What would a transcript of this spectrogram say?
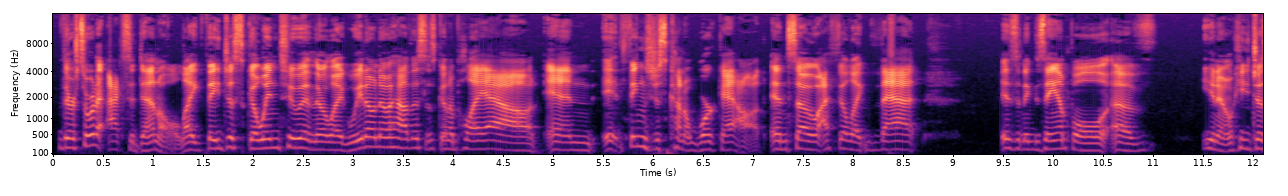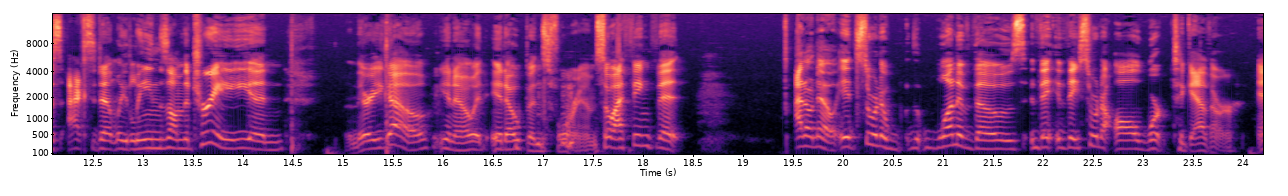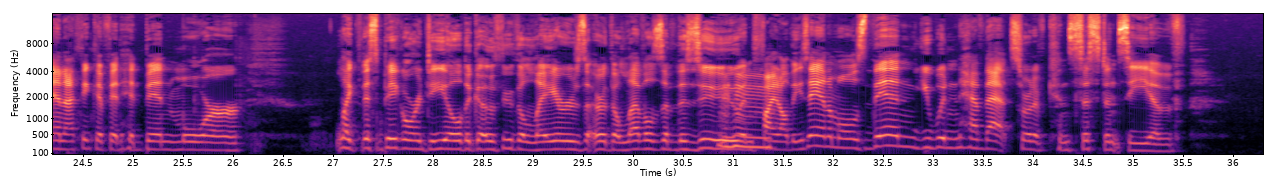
they're sort of accidental. Like they just go into it and they're like, we don't know how this is going to play out, and it things just kind of work out. And so I feel like that is an example of you know he just accidentally leans on the tree and there you go you know it, it opens for him so i think that i don't know it's sort of one of those they, they sort of all work together and i think if it had been more like this big ordeal to go through the layers or the levels of the zoo Mhm. and fight all these animals then you wouldn't have that sort of consistency of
